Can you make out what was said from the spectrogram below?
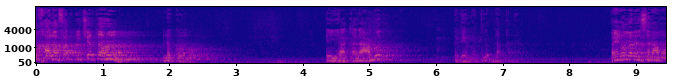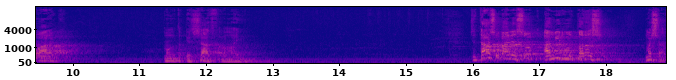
مخالفت کې چرته هم نکوم اياک نعبد دې مطلب دغه پیغمبر اسلام مبارک مونږ ته ارشاد فرمایي چې تاسو باندې څوک امیر مقرر شي مشر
